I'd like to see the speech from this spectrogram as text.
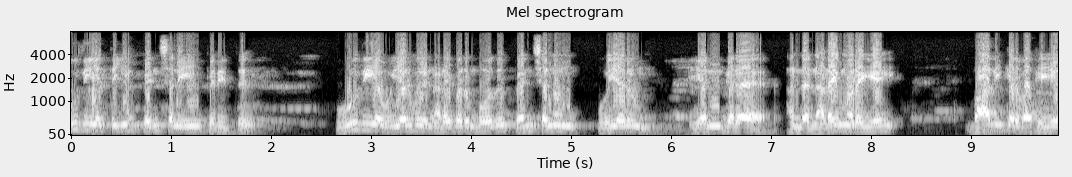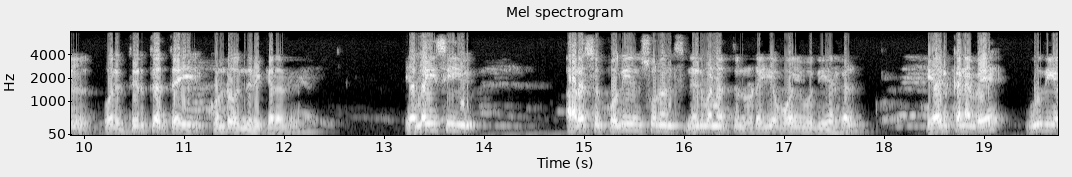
ஊதியத்தையும் பென்ஷனையும் பிரித்து ஊதிய உயர்வு நடைபெறும் போது பென்ஷனும் உயரும் என்கிற அந்த நடைமுறையை பாதிக்கிற வகையில் ஒரு திருத்தத்தை கொண்டு வந்திருக்கிறது. எல்ஐசி அரசு பொது இன்சூரன்ஸ் நிறுவனத்தினுடைய ஓய்வூதியர்கள் ஏற்கனவே ஊதிய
